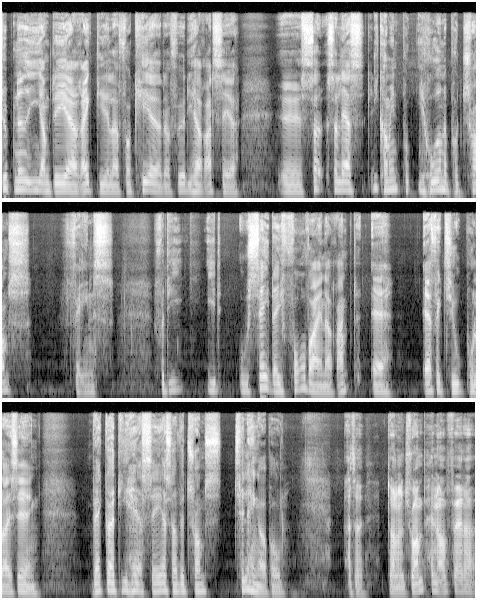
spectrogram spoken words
dybt ned i, om det er rigtigt eller forkert at føre de her retssager, øh, så, så lad os lige komme ind på, i hovederne på Trumps fans. Fordi i et USA, der i forvejen er ramt af affektiv polarisering, hvad gør de her sager så ved Trumps tilhængere, Paul? Altså, Donald Trump, han opfatter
